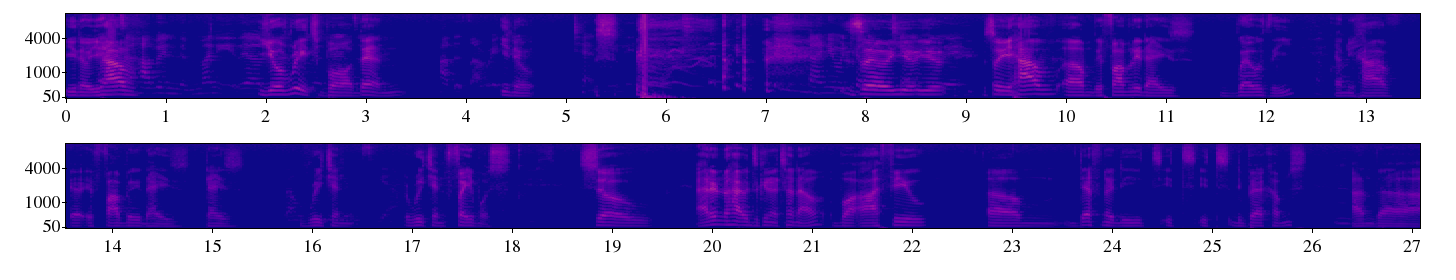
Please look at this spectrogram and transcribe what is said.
you know, you have having the money. They are you're rich, but then others are you know. 10 s- so you you so you have um the family that is wealthy and you have a, a family that is that is rich and rich and famous. So i don't know how it's gonna turn out but i feel um definitely it's it's, it's the beckhams Mm. and uh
